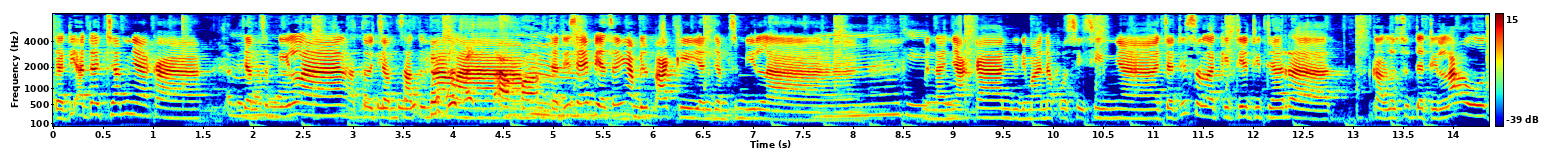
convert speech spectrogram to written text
Jadi ada jamnya kak. Jam 9 atau jam satu malam. Jadi saya biasanya ngambil pagi yang jam 9 Hmm, gitu. menanyakan di mana posisinya. Jadi selagi dia di darat, kalau sudah di laut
